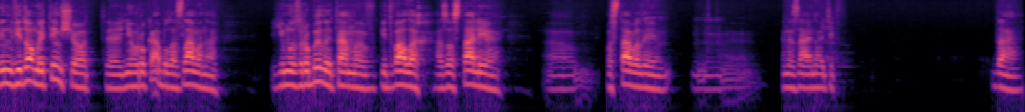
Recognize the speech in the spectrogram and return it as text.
Він відомий тим, що от в нього рука була зламана. Йому зробили там в підвалах Азовсталі, поставили, я не знаю, навіть як да,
